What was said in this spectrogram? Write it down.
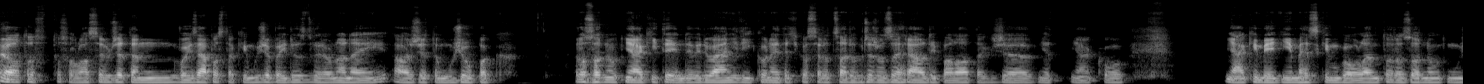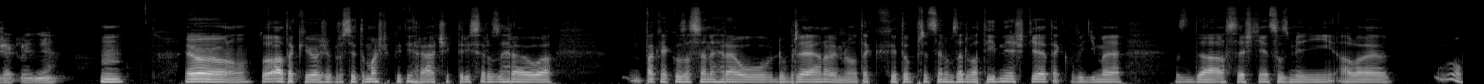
Jo, to, to souhlasím, že ten dvojzápas taky může být dost vyrovnaný a že to můžou pak rozhodnout nějaký ty individuální výkony. Teďko se docela dobře rozehrál Dybala, takže mě nějakou, nějakým jedním hezkým gólem to rozhodnout může klidně. Hmm. Jo, jo, no, to a taky, jo, že prostě to máš takový ty hráče, který se rozehrajou a pak jako zase nehrajou dobře, já nevím, no, tak je to přece jenom za dva týdny ještě, tak uvidíme, zda se ještě něco změní, ale no,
